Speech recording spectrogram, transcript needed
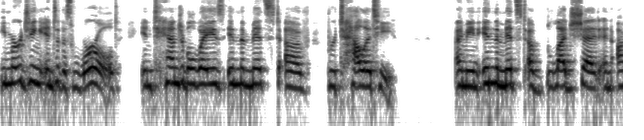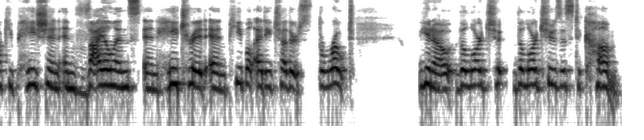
emerging into this world in tangible ways in the midst of brutality. I mean, in the midst of bloodshed and occupation and violence and hatred and people at each other's throat you know the lord cho- the lord chooses to come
